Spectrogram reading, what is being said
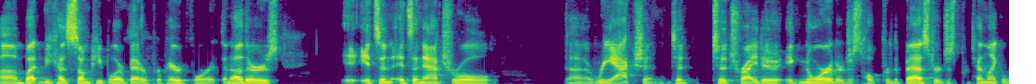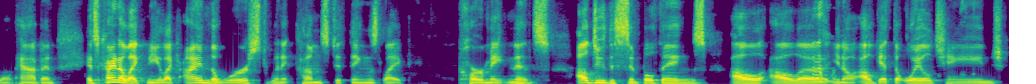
um, but because some people are better prepared for it than others it's an it's a natural uh, reaction to to try to ignore it or just hope for the best or just pretend like it won't happen. It's kind of like me like i'm the worst when it comes to things like car maintenance. I'll do the simple things. I'll i'll uh you know i'll get the oil change.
